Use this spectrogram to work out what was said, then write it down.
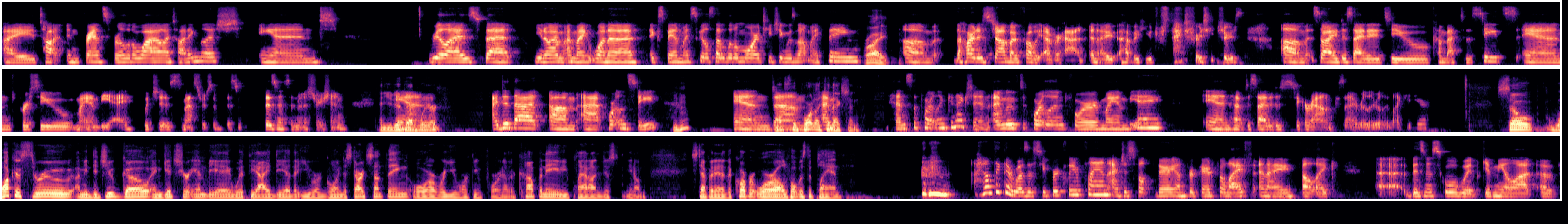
I taught in France for a little while. I taught English and realized that you know I'm, I might want to expand my skill set a little more. Teaching was not my thing. Right. Um, the hardest job I've probably ever had, and I have a huge respect for teachers. Um, so I decided to come back to the states and pursue my MBA, which is Master's of Bus- Business Administration. And you did that where? I did that um, at Portland State, Mhm. and That's the um, Portland I'm- connection. hence the Portland connection. I moved to Portland for my MBA and have decided to stick around because I really, really like it here. So walk us through. I mean, did you go and get your MBA with the idea that you were going to start something, or were you working for another company? You plan on just, you know, stepping into the corporate world? What was the plan? I don't think there was a super clear plan. I just felt very unprepared for life, and I felt like uh, business school would give me a lot of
